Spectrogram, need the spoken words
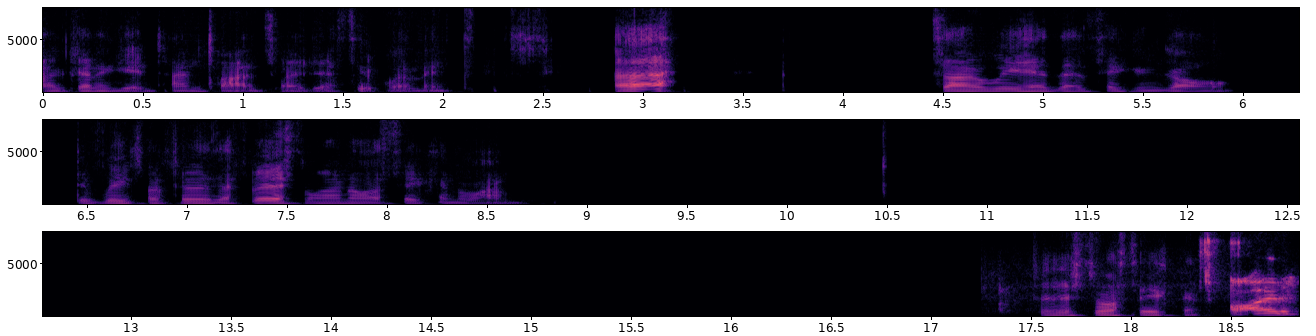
I'm gonna get tongue tied, so I just said William. Uh, so we had that second goal. Did we prefer the first one or second one? First or second? I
